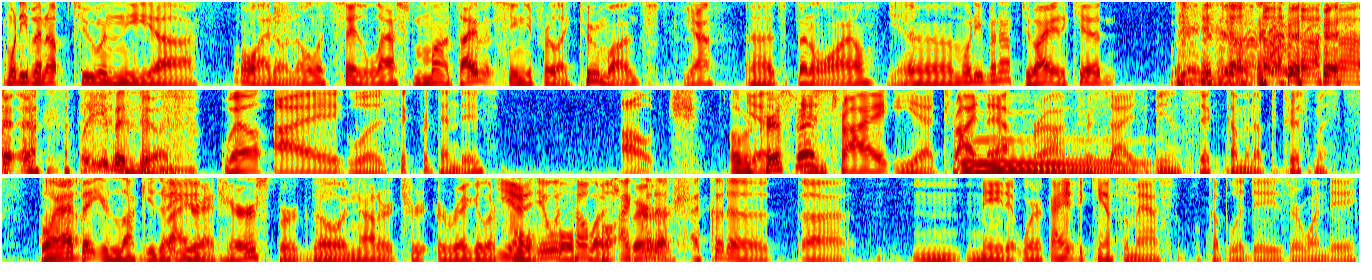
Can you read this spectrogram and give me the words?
what have you been up to in the? Uh, oh, I don't know. Let's say the last month. I haven't seen you for like two months. Yeah. Uh, it's been a while. Yeah. Um, what have you been up to? I had a kid. What have you been doing? what have you been doing? Well, I was sick for 10 days. Ouch. Over Yeah, Christmas? And try, yeah, try that for on for size. Being sick coming up to Christmas. I Uh, bet you're lucky that by- you're at Harrisburg though, and not a, tr- a regular full, Yeah, it was helpful. I could have. I could have uh, made it work. I had to cancel mass a couple of days or one day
